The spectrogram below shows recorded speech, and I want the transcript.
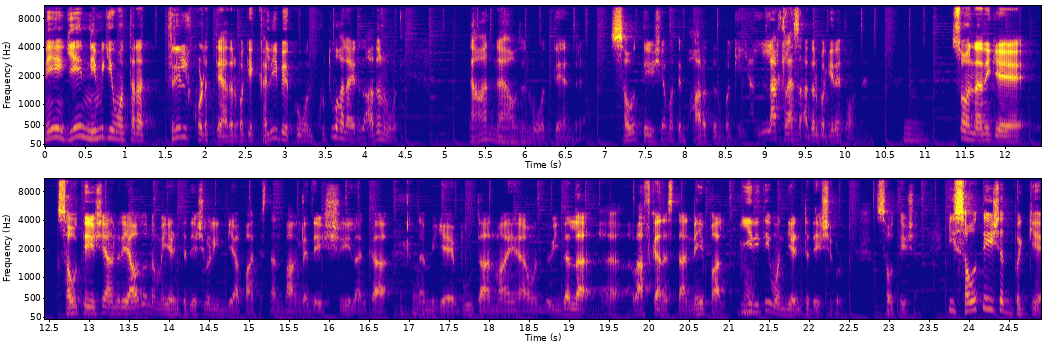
ನೀ ಏನು ನಿಮಗೆ ಒಂಥರ ಥ್ರಿಲ್ ಕೊಡುತ್ತೆ? ಅದ್ರ ಬಗ್ಗೆ ಕಲಿಬೇಕು ಒಂದು ಕುತೂಹಲ ಇರೋದು ಅದನ್ನು ಓದಿ. ನಾನು ಯಾವುದನ್ನು ಓದಿದೆ ಅಂದರೆ ಸೌತ್ ಏಷ್ಯಾ ಮತ್ತು ಭಾರತದ ಬಗ್ಗೆ ಎಲ್ಲ ಕ್ಲಾಸ್ ಅದ್ರ ಬಗ್ಗೆನೇ ತೊಗೊಂಡೆ. ಸೊ ನನಗೆ ಸೌತ್ ಏಷ್ಯಾ ಅಂದರೆ ಯಾವುದು? ನಮ್ಮ ಎಂಟು ದೇಶಗಳು ಇಂಡಿಯಾ ಪಾಕಿಸ್ತಾನ್ ಬಾಂಗ್ಲಾದೇಶ್ ಶ್ರೀಲಂಕಾ ನಮಗೆ ಭೂತಾನ್ ಮಾಯಾ ಒಂದು ಇದೆಲ್ಲ ಆಫ್ಘಾನಿಸ್ತಾನ್ ಅಫ್ಘಾನಿಸ್ತಾನ್ ನೇಪಾಲ್ ಈ ರೀತಿ ಒಂದು ಎಂಟು ದೇಶಗಳು ಸೌತ್ ಏಷ್ಯಾ ಈ ಸೌತ್ ಏಷ್ಯಾದ ಬಗ್ಗೆ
